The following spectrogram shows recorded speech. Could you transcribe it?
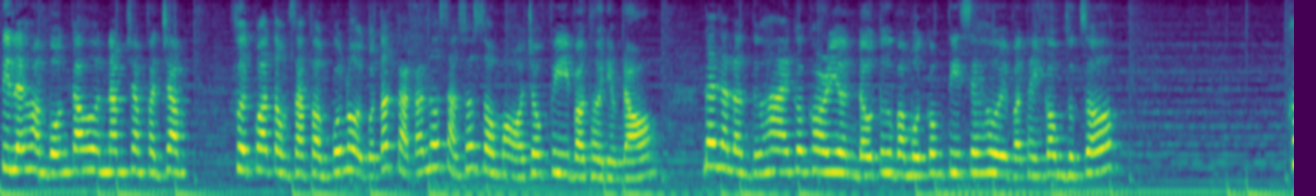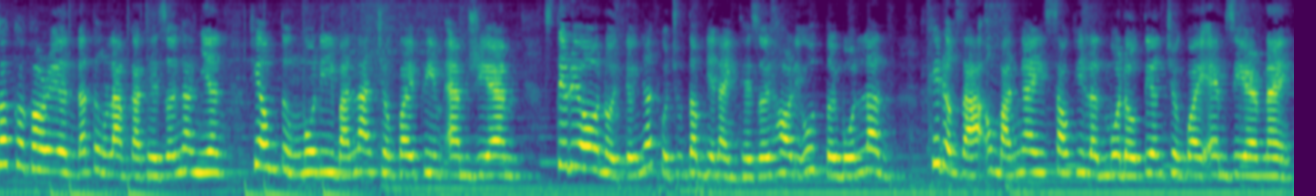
tỷ lệ hoàn vốn cao hơn 500%, vượt qua tổng sản phẩm quốc nội của tất cả các nước sản xuất dầu mỏ ở châu Phi vào thời điểm đó. Đây là lần thứ hai Kirkorian đầu tư vào một công ty xe hơi và thành công rực rỡ. Kirk Kerkorian đã từng làm cả thế giới ngạc nhiên khi ông từng mua đi bán lại trường quay phim MGM, studio nổi tiếng nhất của trung tâm điện ảnh thế giới Hollywood tới 4 lần. Khi được giá, ông bán ngay sau khi lần mua đầu tiên trường quay MGM này.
